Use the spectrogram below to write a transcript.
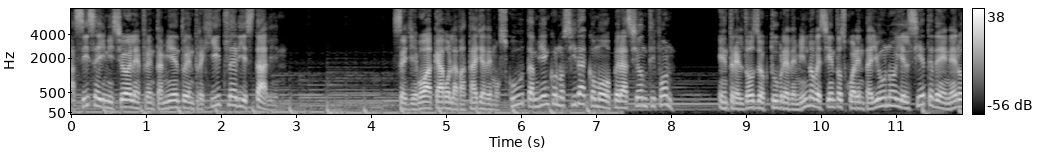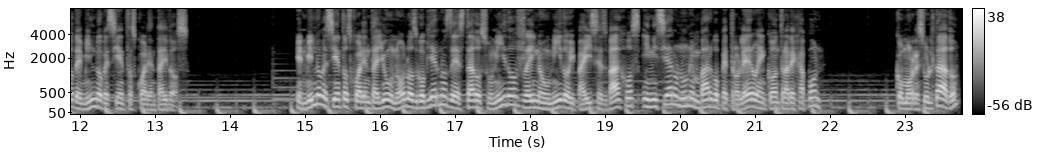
Así se inició el enfrentamiento entre Hitler y Stalin. Se llevó a cabo la Batalla de Moscú, también conocida como Operación Tifón, entre el 2 de octubre de 1941 y el 7 de enero de 1942. En 1941, los gobiernos de Estados Unidos, Reino Unido y Países Bajos iniciaron un embargo petrolero en contra de Japón. Como resultado,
